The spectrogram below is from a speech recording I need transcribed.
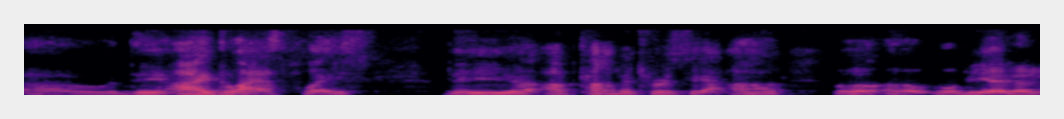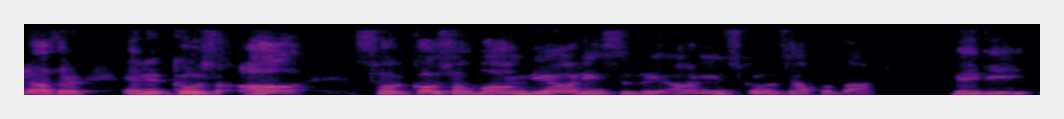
uh, the eyeglass place the uh, optometrist uh, will, uh, will be at another, and it goes all so it goes along the audience, and the audience goes up about maybe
